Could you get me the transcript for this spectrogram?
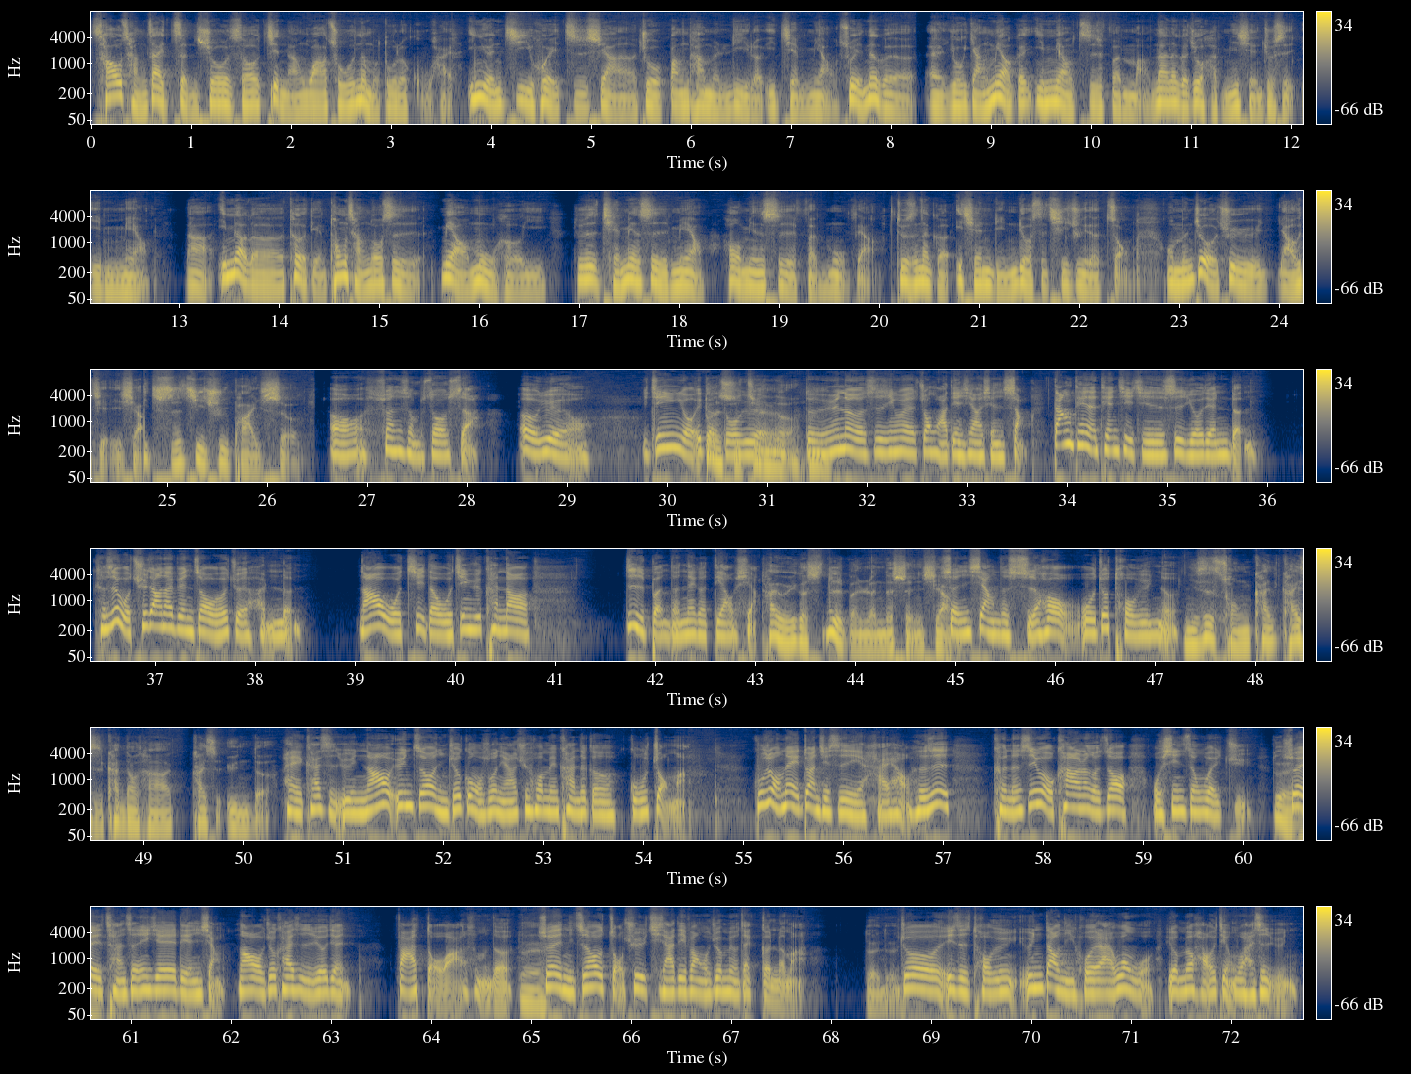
操场在整修的时候，竟然挖出那么多的骨骸，因缘际会之下呢，就帮他们立了一间庙。所以那个呃，有阳庙跟阴庙之分嘛，那那个就很明显就是阴庙。那阴庙的特点通常都是庙墓合一，就是前面是庙，后面是坟墓，这样就是那个一千零六十七具的总，我们就有去了解一下，实际去拍摄。哦，算是什么时候是啊？二月哦。已经有一个多月了，了对，因为那个是因为中华电信要先上，当天的天气其实是有点冷，可是我去到那边之后，我就觉得很冷。然后我记得我进去看到日本的那个雕像，它有一个日本人的神像，神像的时候我就头晕了。你是从开开始看到他开始晕的？嘿，开始晕，然后晕之后你就跟我说你要去后面看那个古冢嘛，古冢那一段其实也还好，可是。可能是因为我看到那个之后，我心生畏惧，所以产生一些联想，然后我就开始有点发抖啊什么的。对，所以你之后走去其他地方，我就没有再跟了嘛。对对，就一直头晕，晕到你回来问我有没有好一点，我还是晕，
